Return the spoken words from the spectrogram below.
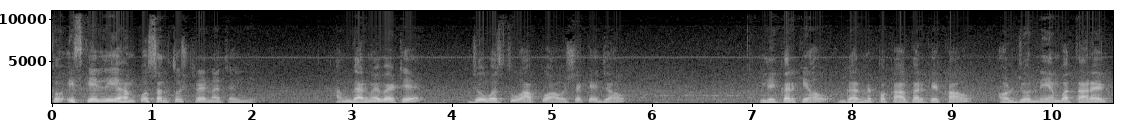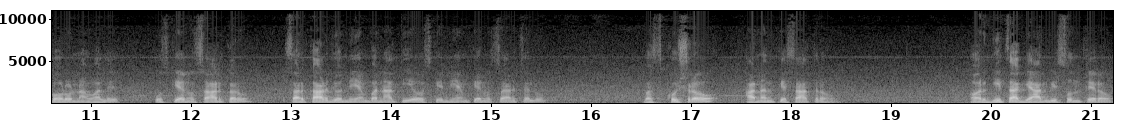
तो इसके लिए हमको संतुष्ट रहना चाहिए। हम घर में बैठे जो वस्तु आपको आवश्यक है, जाओ। लेकर के आओ, घर में पका करके खाओ और जो नियम बता रहे हैं कोरोना वाले, उसके अनुसार करो। सरकार जो नियम बनाती है, उसके नियम के अनुसार चलो। बस खुश रहो, आनंद के साथ रहो और गीता ज्ञान भी सुनते रहो।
